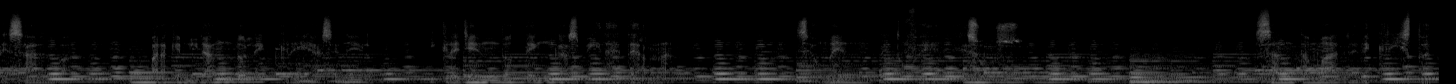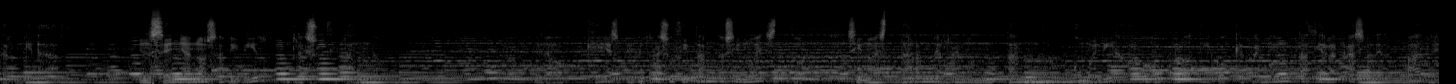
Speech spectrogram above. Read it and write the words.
te salva, para que mirándole creas en Él y creyendo tengas vida Santa Madre de Cristo Eternidad, enséñanos a vivir resucitando. Pero, ¿qué es vivir resucitando sino esto? sino estarme remontando como el hijo pródigo que remonta hacia la casa del Padre.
